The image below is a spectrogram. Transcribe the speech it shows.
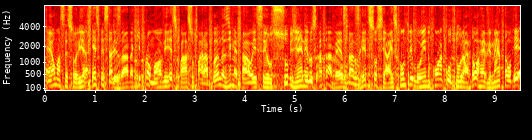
é uma assessoria especializada que promove espaço para bandas de metal e seus subgêneros através das redes sociais, contribuindo com a cultura do heavy metal e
